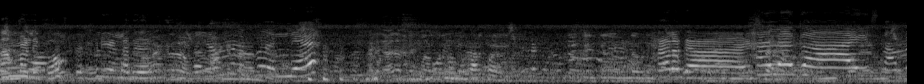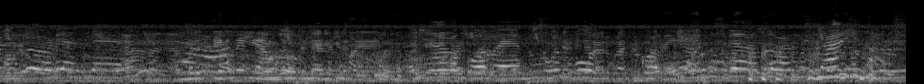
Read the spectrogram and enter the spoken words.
നമ്മളിപ്പോ എവിടെയുള്ളത് ഹലോ ഗായ്സ് നമ്മൾ തിരുനെല്ലി അമ്പലത്തിലാണ് ഞാൻ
